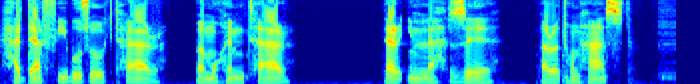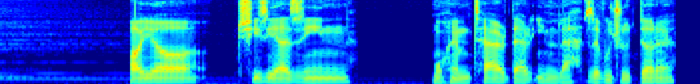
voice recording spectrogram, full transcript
هدفی بزرگتر و مهمتر در این لحظه براتون هست؟ آیا چیزی از این مهمتر در این لحظه وجود داره؟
